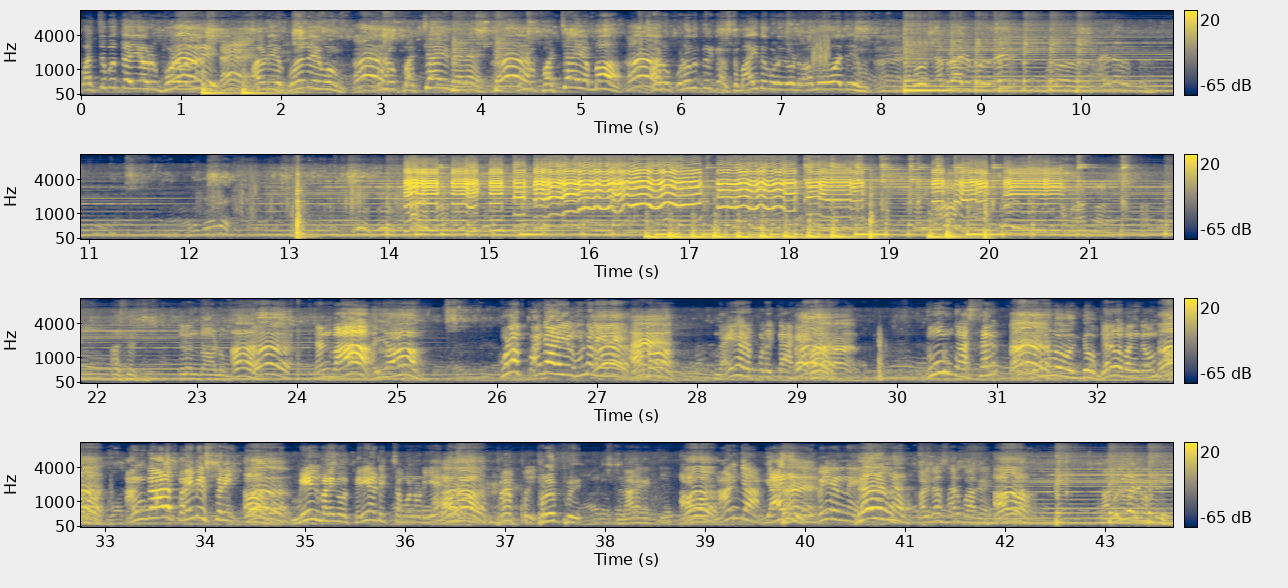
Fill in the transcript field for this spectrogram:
உன்னை பச்சை பத்து ஐயா அவர் போறது அவருடைய குலதெய்வம். உன்னை பச்சாய் மேல. உன்னை பச்சாய் அம்மா அவர் குடும்பத்திற்கு கஷ்டம் ஆயுத கொடுக்க ராமோஜயம் ஒரு நடராஜ போறது ஒரு. இருந்தாலும். நண்பா! ஐயா. குல பங்காளிகள் முன்னிலையிலே இந்த ஐநரப்பனுக்காக தூர்வாசர் கர்வபங்கம் அங்காள பரமேஸ்வரி மேல்மலைங்க பெரியாடி சம்மனுடைய பிறப்பு பிறப்பு நாடகத்தில் நான்கா யாரு? பெயர் என்ன? அதுதான் சார்பாக ஆமா கொடியாடிக்கிட்டு.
